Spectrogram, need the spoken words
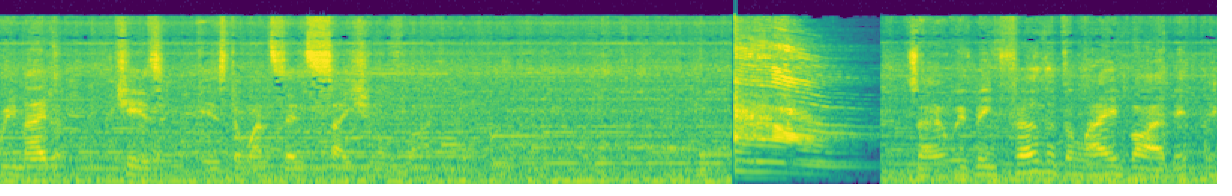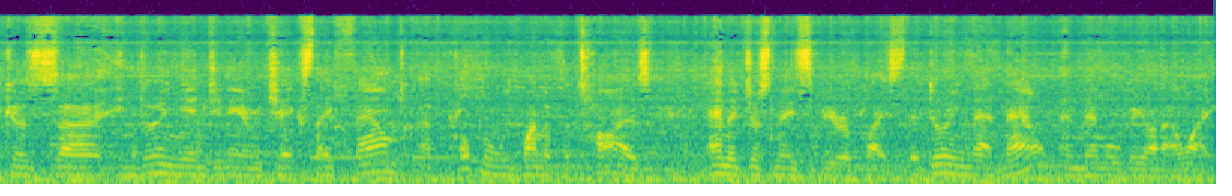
We made it. Cheers. Here's to one sensational flight. So we've been further delayed by a bit because uh, in doing the engineering checks they found a problem with one of the tyres and it just needs to be replaced. They're doing that now and then we'll be on our way.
